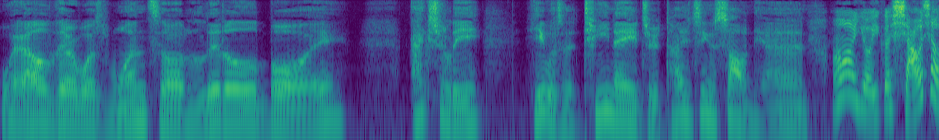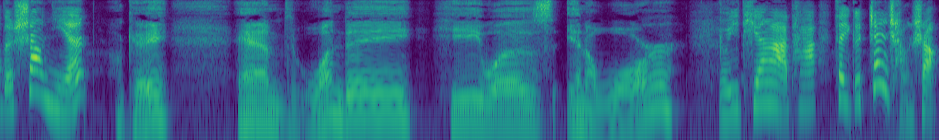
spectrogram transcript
Well, there was once a little boy. Actually, he was a teenager, 他已经少年。哦，有一个小小的少年， Okay? And one day he was in a war. 有一天啊，他在一个战场上，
